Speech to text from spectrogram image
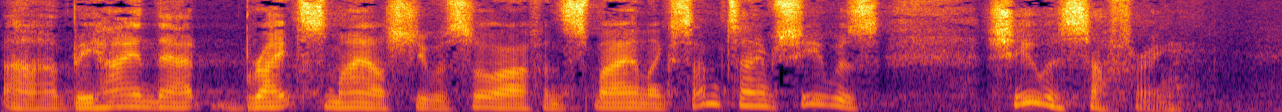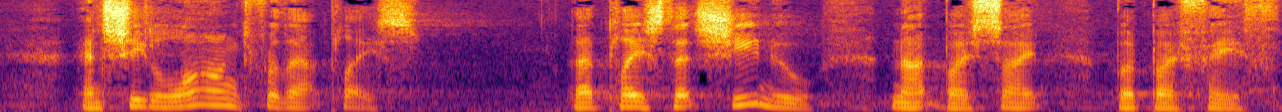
uh, behind that bright smile she was so often smiling, sometimes she was she was suffering. And she longed for that place, that place that she knew not by sight but by faith,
